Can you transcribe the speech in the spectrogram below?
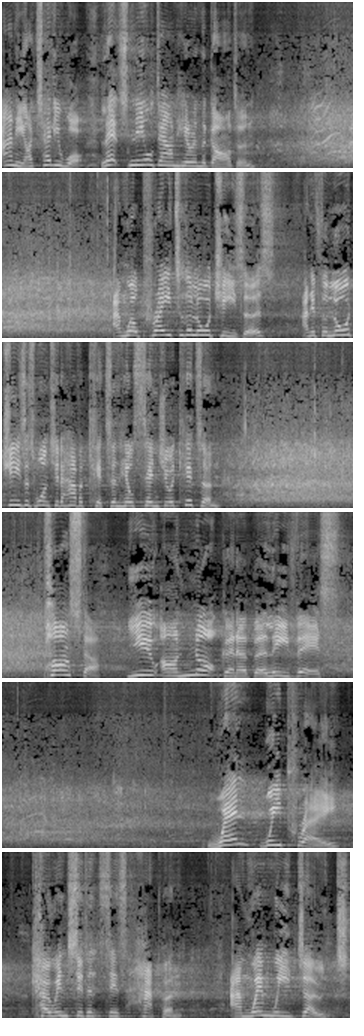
Annie, I tell you what, let's kneel down here in the garden and we'll pray to the Lord Jesus and if the Lord Jesus wants you to have a kitten, he'll send you a kitten. Pastor, you are not going to believe this. When we pray, coincidences happen. And when we don't,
